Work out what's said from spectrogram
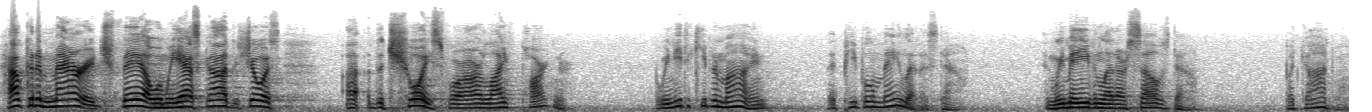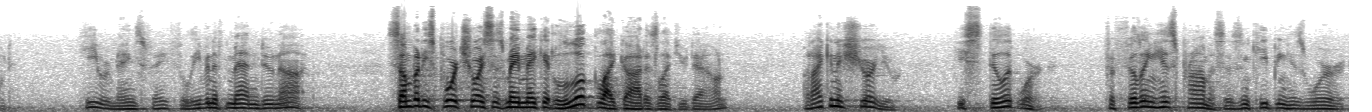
How could a marriage fail when we ask God to show us uh, the choice for our life partner? But we need to keep in mind that people may let us down. And we may even let ourselves down. But God won't. He remains faithful, even if men do not. Somebody's poor choices may make it look like God has let you down, but I can assure you, He's still at work, fulfilling His promises and keeping His word.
